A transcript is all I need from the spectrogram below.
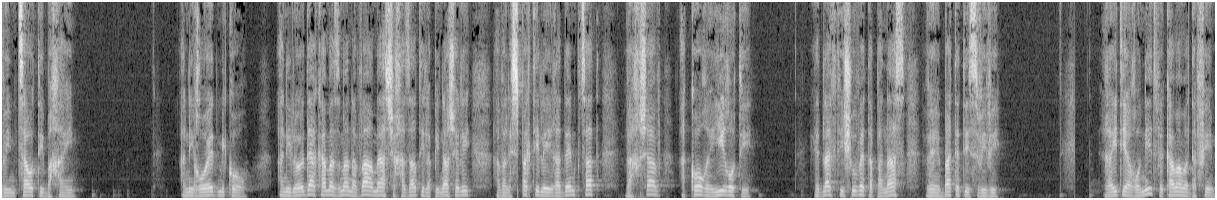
וימצא אותי בחיים. אני רועד מקור. אני לא יודע כמה זמן עבר מאז שחזרתי לפינה שלי, אבל הספקתי להירדם קצת, ועכשיו הקור העיר אותי. הדלקתי שוב את הפנס והבטתי סביבי. ראיתי ארונית וכמה מדפים.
